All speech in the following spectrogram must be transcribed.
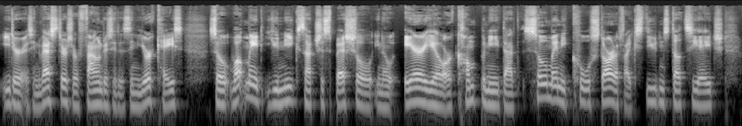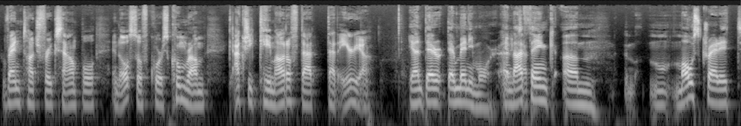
either as investors or founders, it is in your case. So what made Unic such a special, you know, area or company that so many cool startups like students.ch, Rentouch, for example, and also of course Qumram actually came out of that that area? Yeah, and there there are many more. Yeah, and exactly. I think um, most credit,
